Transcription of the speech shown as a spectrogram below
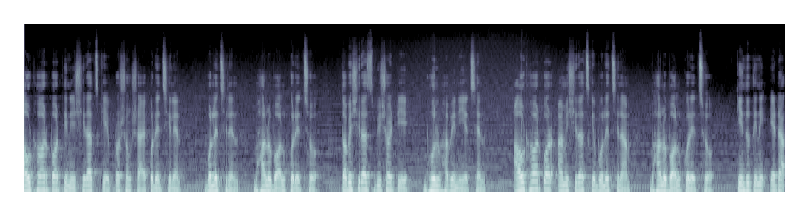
আউট হওয়ার পর তিনি সিরাজকে প্রশংসা করেছিলেন। বলেছিলেন, ভালো বল করেছ। তবে সিরাজ বিষয়টি ভুলভাবে নিয়েছেন। আউট হওয়ার পর আমি সিরাজকে বলেছিলাম, ভালো বল করেছ। কিন্তু তিনি এটা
